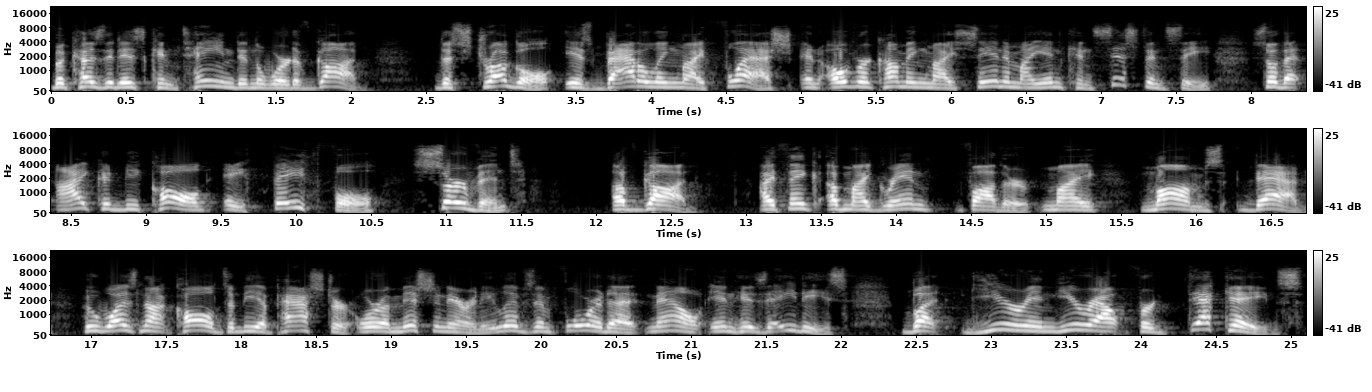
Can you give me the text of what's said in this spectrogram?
because it is contained in the Word of God. The struggle is battling my flesh and overcoming my sin and my inconsistency so that I could be called a faithful servant of God. I think of my grandfather, my mom's dad, who was not called to be a pastor or a missionary. And he lives in Florida now in his 80s. But year in, year out for decades,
